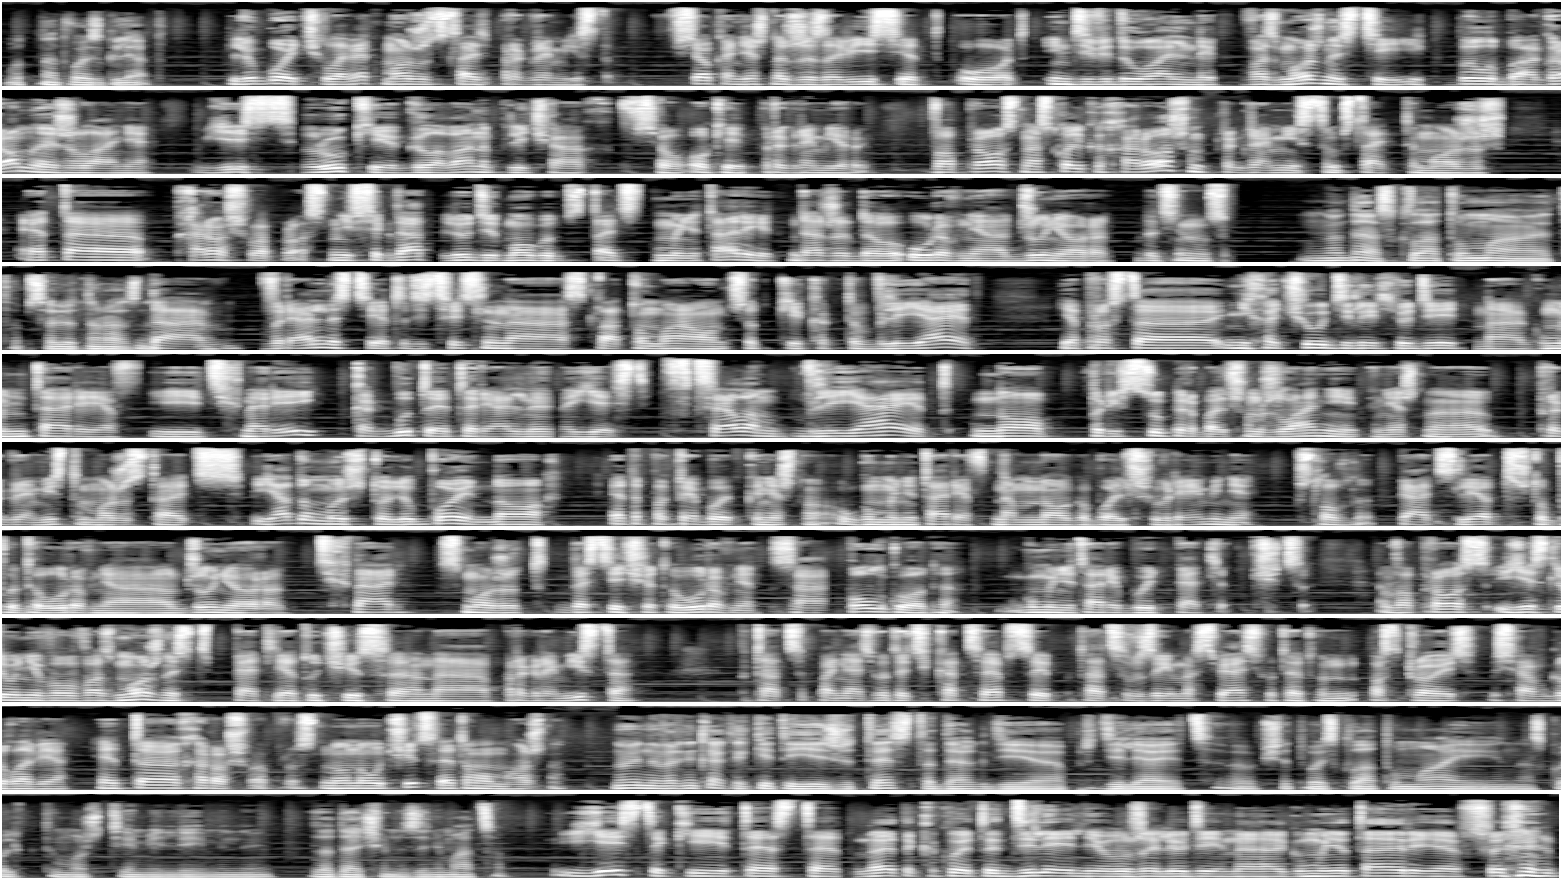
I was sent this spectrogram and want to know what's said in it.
Вот на твой взгляд. Любой человек может стать программистом. Все, конечно же, зависит от индивидуальных возможностей, и было бы огромное желание. Есть руки, голова на плечах, все, окей, программируй. Вопрос, насколько хорошим программистом стать ты можешь, это хороший вопрос. Не всегда люди могут стать гуманитарией даже до уровня джуниора дотянуться. Ну да, склад ума это абсолютно разное. Да, в реальности это действительно склад ума, он все-таки как-то влияет. Я просто не хочу делить людей на гуманитариев и технарей, как будто это реально есть. В целом влияет, но при супер большом желании, конечно, программистом может стать. Я думаю, что любой, но это потребует, конечно, у гуманитариев намного больше времени, условно 5 лет, чтобы до уровня джуниора технарь сможет достичь этого уровня за полгода. Гуманитарий будет 5 лет учиться. Вопрос, есть ли у него возможность 5 лет учиться на программиста, пытаться понять вот эти концепции, пытаться взаимосвязь вот эту построить у себя в голове. Это хороший вопрос, но научиться этому можно. Ну и наверняка какие-то есть же тесты, да, где определяется вообще твой склад ума и насколько ты можешь теми или иными задачами заниматься. Есть такие тесты, но это какое-то деление уже людей на гуманитариев,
